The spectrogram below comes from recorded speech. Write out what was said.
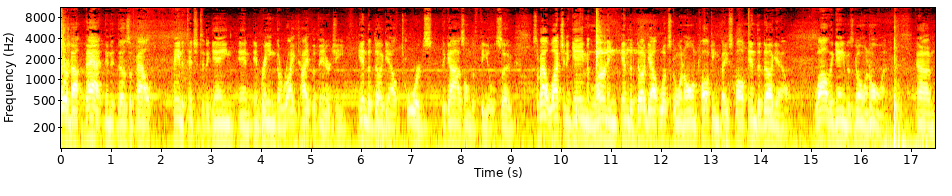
more about that than it does about paying attention to the game and, and bringing the right type of energy in the dugout towards the guys on the field. So it's about watching a game and learning in the dugout what's going on, talking baseball in the dugout while the game is going on. Um,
